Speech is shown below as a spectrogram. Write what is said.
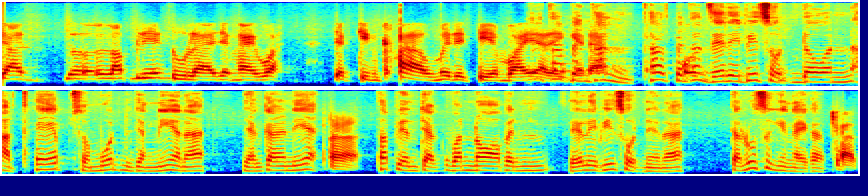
จะรับเลี้ยงดูแลยังไงวะ จะกินข้าวไม่ได้เตรียมไว้อะไรอถ้าย่างเป็เงี้นยท่านนะถ้าเป็นท่านเสรีพิสุทธิ์โดนอัดเทปสมมุติอย่างนี้นะอย่างกรณีเนี้ยอ่าถ้าเปลี่ยนจากวันนอเป็นเสรีพิสุทธิ์เนี่ยนะจะรู้สึกยังไงครับครับ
